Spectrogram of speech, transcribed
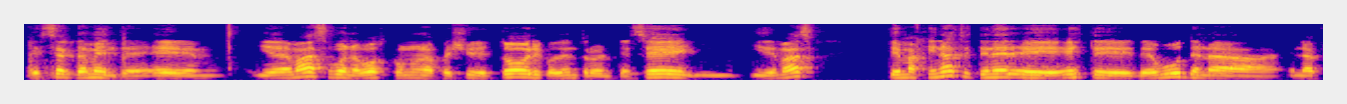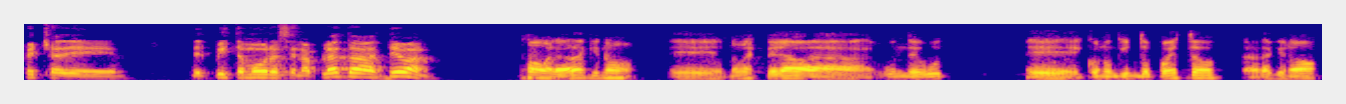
Exactamente. Eh, y además, bueno, vos con un apellido histórico dentro del TC y, demás, ¿te imaginaste tener eh, este debut en la, en la fecha de, del Pista Mouras en La Plata, Esteban? No, la verdad que no. No me esperaba un debut con un quinto puesto, la verdad que no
